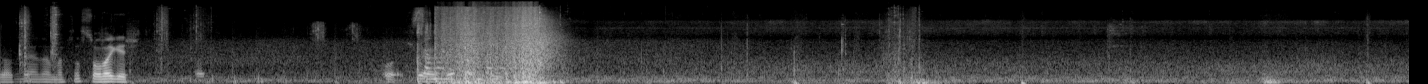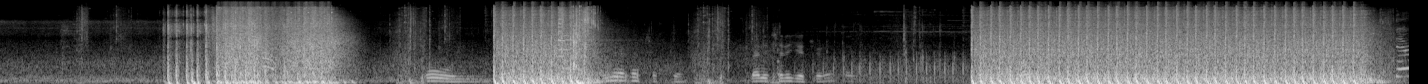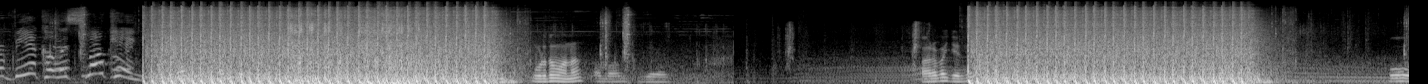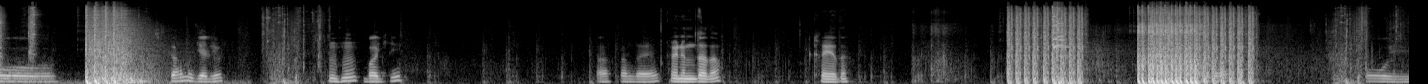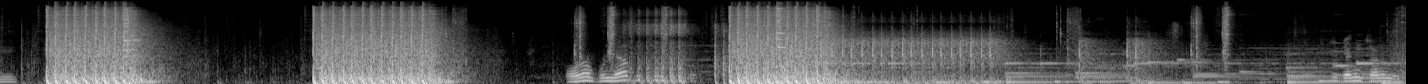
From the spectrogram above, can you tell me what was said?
Zaten Nereden baksın? Sola geçti. o in Oy. Bu nereden çıktı? Ben içeri geçiyorum. Sen... smoking. Vurdum onu. Tamam güzel. Araba geldi. Oo. Çıktı mı geliyor? Hı hı. Buggy. Arkandayım. Önümde adam. Kayada. Oy. Oğlum bu ne? İyi, Benim canım yok.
